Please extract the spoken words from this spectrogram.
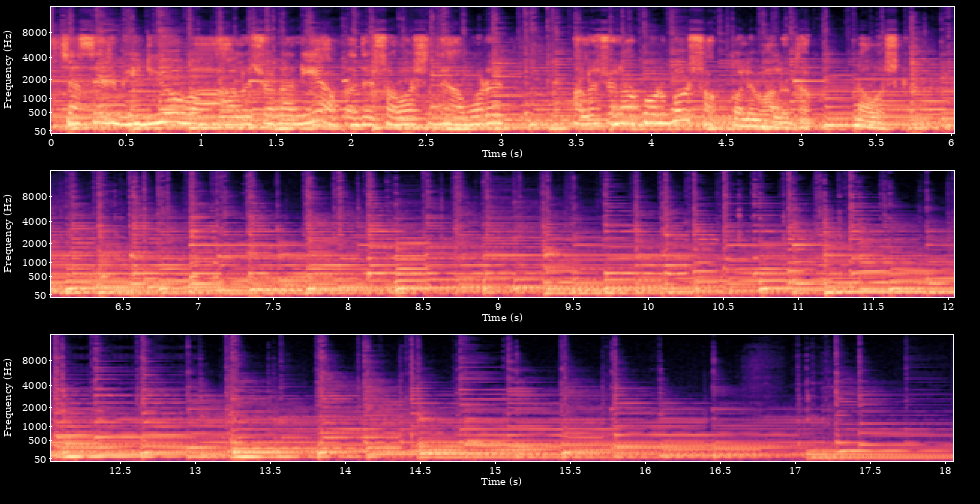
মাছ চাষের ভিডিও বা আলোচনা নিয়ে আপনাদের সবার সাথে আবারও আলোচনা করব। সকলে ভালো থাকুন। নমস্কার।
